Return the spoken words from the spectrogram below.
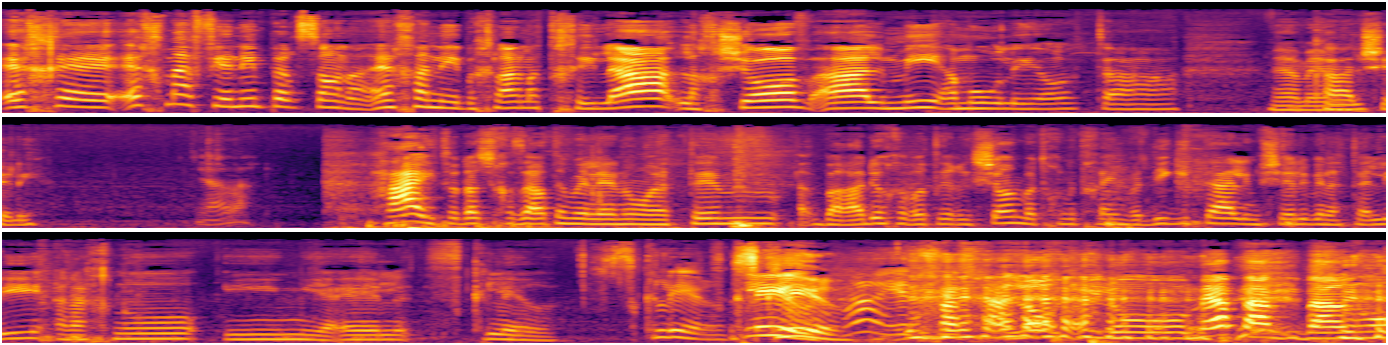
איך, אה, איך מאפיינים פרסונה? איך אני בכלל מתחילה לחשוב על מי אמור להיות הקהל שלי? יאללה. היי, תודה שחזרתם אלינו. אתם ברדיו חברתי ראשון, בתוכנית חיים בדיגיטל, עם שלי ונטלי. אנחנו עם יעל סקלר. סקליר. סקליר. אה, יש דווקא לא, כאילו, מאה פעם דיברנו,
